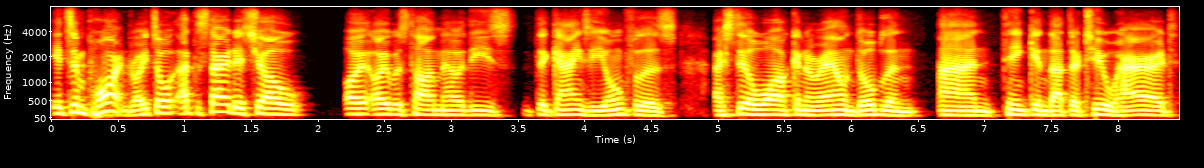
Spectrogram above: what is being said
it's important right so at the start of the show i, I was talking about how these the gangs of young fellas are still walking around dublin and thinking that they're too hard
